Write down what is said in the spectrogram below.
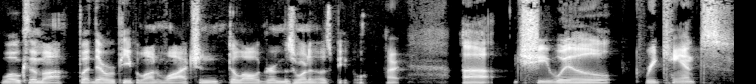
woke them up, but there were people on watch, and Dalalgrim was one of those people. All right. Uh, she will recant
